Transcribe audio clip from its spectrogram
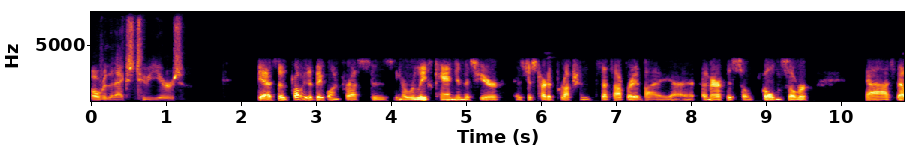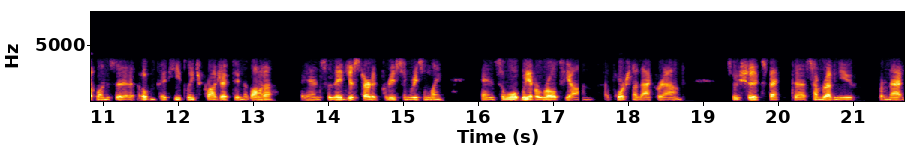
over the next two years? Yeah, so probably the big one for us is, you know, Relief Canyon this year has just started production. So that's operated by uh, America's Gold and Silver. Uh, so that one's an open pit heap leach project in Nevada. And so they just started producing recently. And so we'll, we have a royalty on a portion of that ground. So we should expect uh, some revenue from that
